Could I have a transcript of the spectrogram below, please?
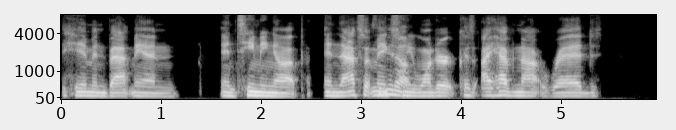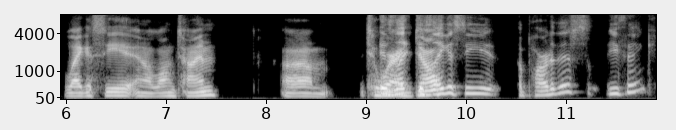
him and Batman and teaming up, and that's what Teaming makes me wonder because I have not read Legacy in a long time. Um, to Is, where Le- I don't Legacy a part of this? You think?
